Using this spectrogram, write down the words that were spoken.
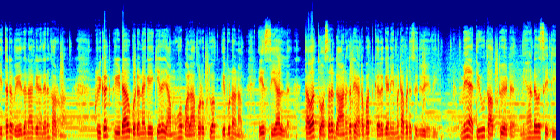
හිතර වේදනාගෙන දෙන කරුණක්. ක්‍රිකට් ක්‍රීඩාව ගොඩනැගේ කියල යමහෝ බලාපොරොත්තුවක් තිබුණ නම් ඒ සියල්ල තවත් වසර ගානකට යට යටපත් කර ගැනීමට අපට සිදුවේවී. මේ ඇති වූ තත්ත්වයට නිහඬව සිටි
